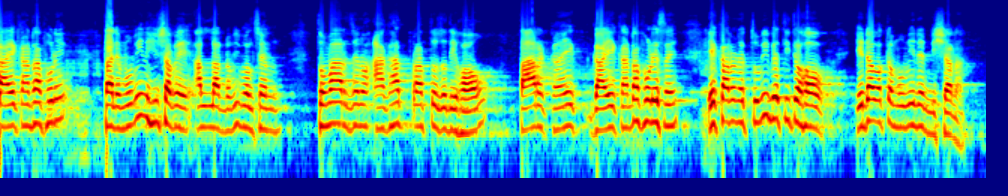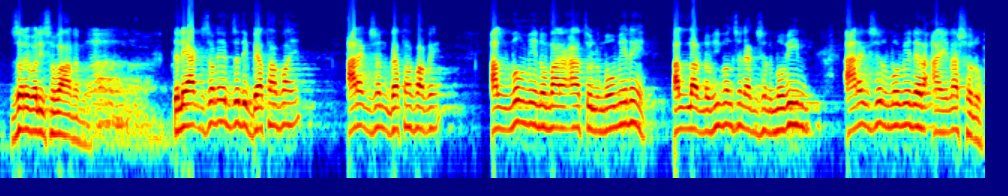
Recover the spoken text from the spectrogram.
গায়ে কাঁটা ফোড়ে তাহলে মুমিন হিসাবে আল্লাহ নবী বলছেন, তোমার যেন আঘাতপ্রাপ্ত যদি হও, তার গায়ে গায়ে কাঁটা পড়েছে, এ কারণে তুমি ব্যতীত হও। এটাও একটা মুমিনের নিশানা। জোরে বলি সোবাহান তাহলে একজনের যদি ব্যথা পায়, আরেকজন ব্যথা পাবে। আল মুমিন মারা আতুল মুমিনে, আল্লাহর নবী বলছেন, একজন মুমিন, আরেকজন মুমিনের আয়না স্বরূপ।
